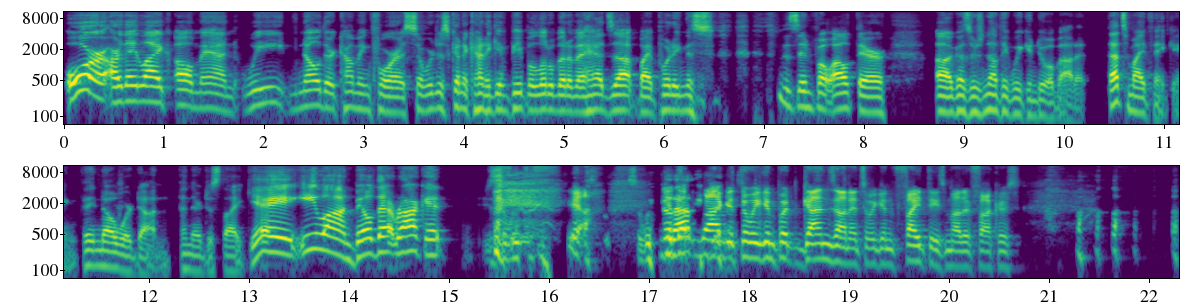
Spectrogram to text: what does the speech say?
or are they like, oh man, we know they're coming for us, so we're just going to kind of give people a little bit of a heads up by putting this this info out there because uh, there's nothing we can do about it. That's my thinking. They know we're done, and they're just like, "Yay, Elon, build that rocket." So we yeah, so we can build that rocket so we can put guns on it, so we can fight these motherfuckers. Uh,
